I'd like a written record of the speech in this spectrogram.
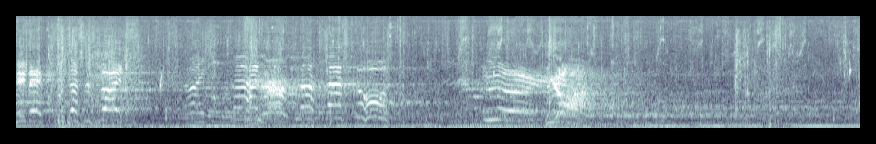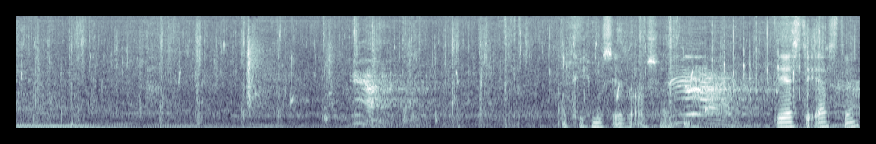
Geh weg! Das ist weit! Nein, nein! Lass, lass los! Okay, ich muss sie also ausschalten. Der ist der erste.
